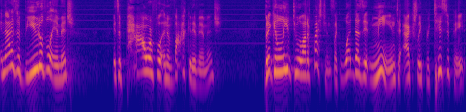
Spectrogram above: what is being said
And that is a beautiful image it's a powerful and evocative image, but it can lead to a lot of questions. Like, what does it mean to actually participate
